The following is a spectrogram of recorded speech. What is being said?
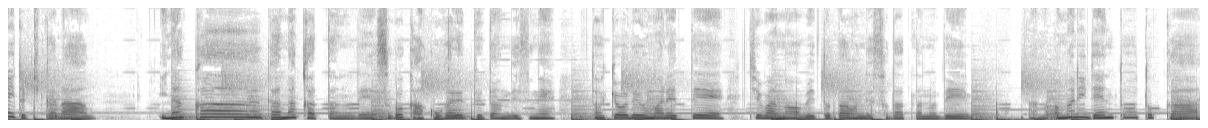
さい時から田舎がなかったのですごく憧れてたんですね。東京で生まれて千葉のベッドタウンで育ったのであのあまり伝統とか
